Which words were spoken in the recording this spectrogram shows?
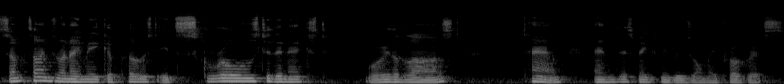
Sometimes when I make a post, it scrolls to the next, or the last, tab, and this makes me lose all my progress.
